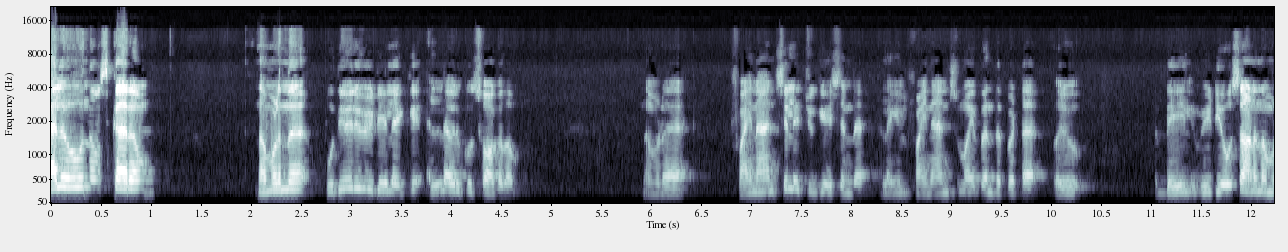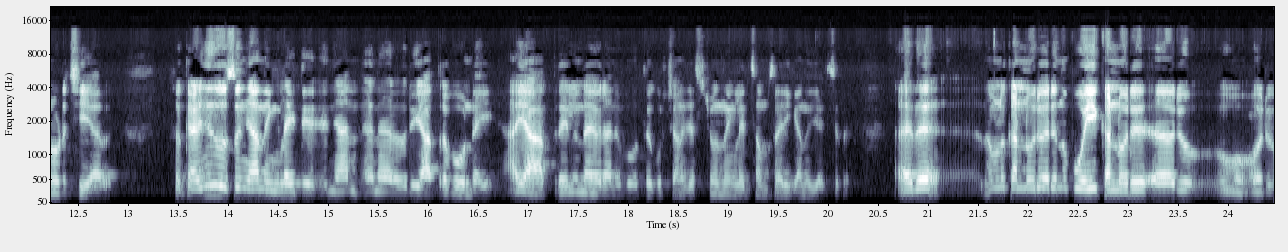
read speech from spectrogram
ഹലോ നമസ്കാരം. നമ്മളിന്ന് പുതിയൊരു വീഡിയോയിലേക്ക് എല്ലാവർക്കും സ്വാഗതം. നമ്മുടെ ഫൈനാൻഷ്യൽ എഡ്യൂക്കേഷന്റെ അല്ലെങ്കിൽ ഫൈനാൻസുമായി ബന്ധപ്പെട്ട ഒരു ഡെയിലി വീഡിയോസ് ആണ് നമ്മളിവിടെ ചെയ്യാറ്. സോ കഴിഞ്ഞ ദിവസം ഞാൻ നിങ്ങളായിട്ട് ഞാൻ ഒരു യാത്ര പോകുണ്ടായി ആ യാത്രയിലുണ്ടായ ഒരു അനുഭവത്തെ കുറിച്ചാണ് ജസ്റ്റ് ഒന്ന് നിങ്ങളായിട്ട് സംസാരിക്കാമെന്ന് വിചാരിച്ചത്. അതായത് നമ്മൾ കണ്ണൂർ വരെ ഒന്ന് പോയി കണ്ണൂർ ഒരു ഒരു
